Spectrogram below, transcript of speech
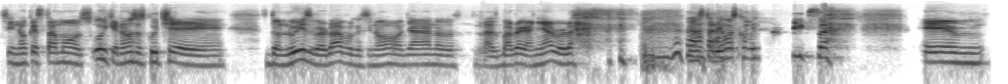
sino que estamos, uy, que no nos escuche don Luis, ¿verdad? Porque si no ya nos las va a regañar, ¿verdad? nos estaríamos comiendo una pizza. Em,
